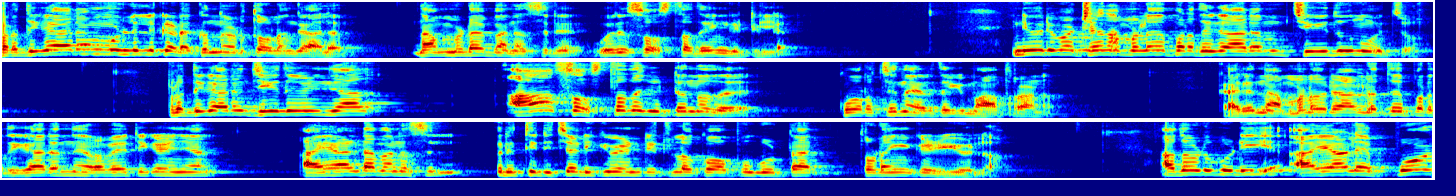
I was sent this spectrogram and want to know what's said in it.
പ്രതികാരം ഉള്ളിൽ കിടക്കുന്നിടത്തോളം കാലം നമ്മുടെ മനസ്സിന് ഒരു സ്വസ്ഥതയും കിട്ടില്ല. ഇനി ഒരു പക്ഷേ നമ്മൾ പ്രതികാരം ചെയ്തു എന്ന് വെച്ചോ. പ്രതികാരം ചെയ്തു കഴിഞ്ഞാൽ ആ സ്വസ്ഥത കിട്ടുന്നത് കുറച്ച് നേരത്തേക്ക് മാത്രമാണ്. കാര്യം നമ്മൾ ഒരാളുടെ അടുത്ത് പ്രതികാരം നിറവേറ്റി കഴിഞ്ഞാൽ അയാളുടെ മനസ്സിൽ ഒരു തിരിച്ചടിക്ക് വേണ്ടിയിട്ടുള്ള കോപ്പ് കൂട്ടാൻ തുടങ്ങി തുടങ്ങിക്കഴിയുമല്ലോ അതോടുകൂടി അയാൾ എപ്പോൾ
